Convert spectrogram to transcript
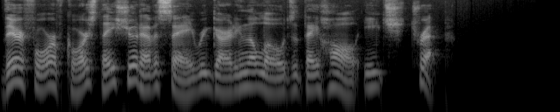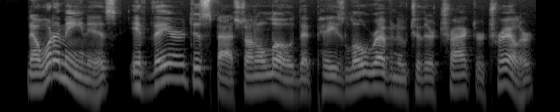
Therefore, of course, they should have a say regarding the loads that they haul each trip. Now, what I mean is, if they are dispatched on a load that pays low revenue to their tractor trailer,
